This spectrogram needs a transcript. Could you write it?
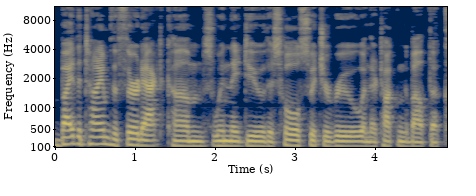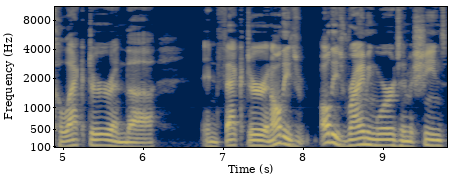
by the time the third act comes, when they do this whole switcheroo and they're talking about the collector and the infector and all these all these rhyming words and machines,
